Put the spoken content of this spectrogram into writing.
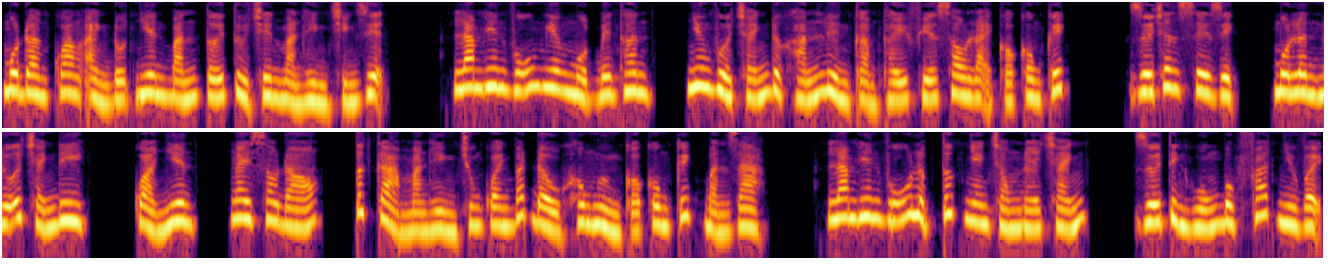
một đoàn quang ảnh đột nhiên bắn tới từ trên màn hình chính diện. Lam Hiên Vũ nghiêng một bên thân, nhưng vừa tránh được hắn liền cảm thấy phía sau lại có công kích. Dưới chân xê dịch, một lần nữa tránh đi, quả nhiên, ngay sau đó, tất cả màn hình chung quanh bắt đầu không ngừng có công kích bắn ra. Lam Hiên Vũ lập tức nhanh chóng né tránh, dưới tình huống bộc phát như vậy,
